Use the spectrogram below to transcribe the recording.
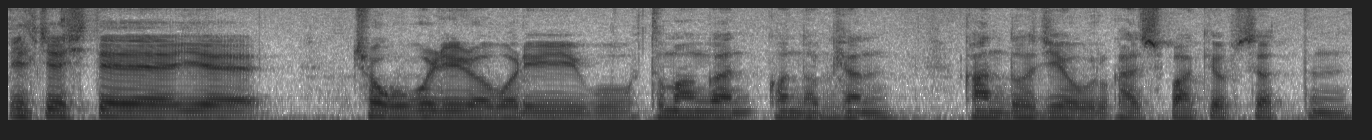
일제 시대의 조국을 잃어버리고 두만강 건너편 간도 지역으로 갈 수밖에 없었던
